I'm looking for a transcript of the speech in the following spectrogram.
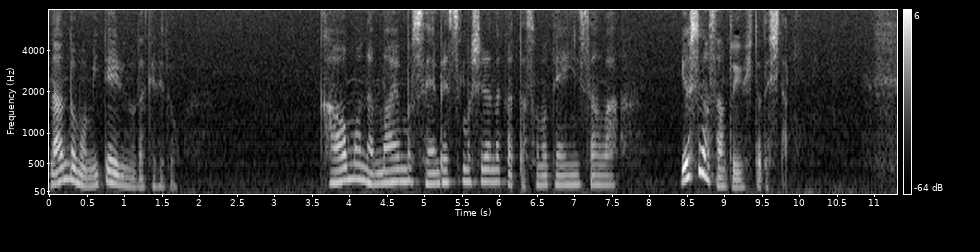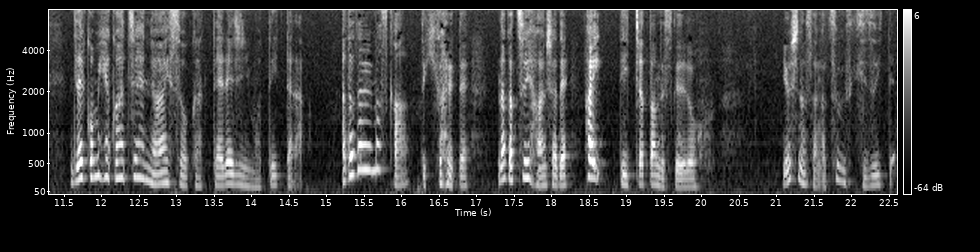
何度も見ているのだけれど顔も名前も性別も知らなかったその店員さんは吉野さんという人でした。税込み108円のアイスを買ってレジに持って行ったら「温めますか?」って聞かれてなんかつい反射で「はい」って言っちゃったんですけれど吉野さんがすぐ気づいて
